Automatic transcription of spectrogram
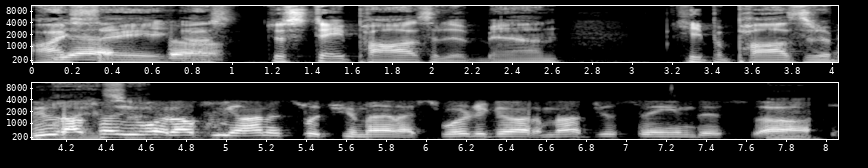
I Yeah, say uh, just, stay positive, man. Keep a positive Dude, I'll tell you what. I'll be honest with you, man. I swear to God, I'm not just saying this. Uh, Mm-hmm.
